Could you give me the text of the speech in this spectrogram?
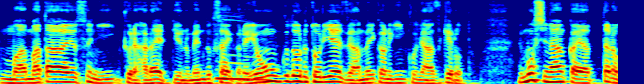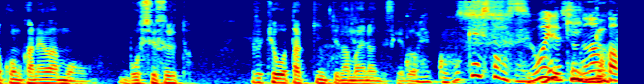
まあ、また要するにいくら払えっていうの面倒くさいから4億ドルとりあえずアメリカの銀行に預けろと。もし何かやったらこの金はもう没収すると。供託金っていう名前なんですけど。これ合計したらすごいですよね。なんか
